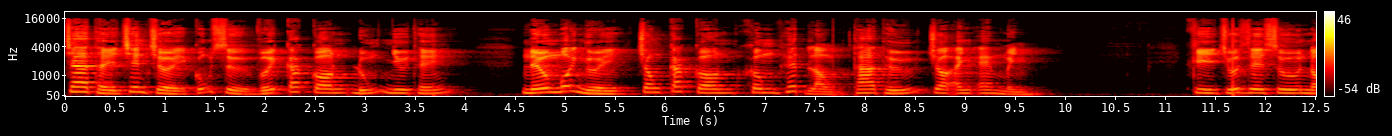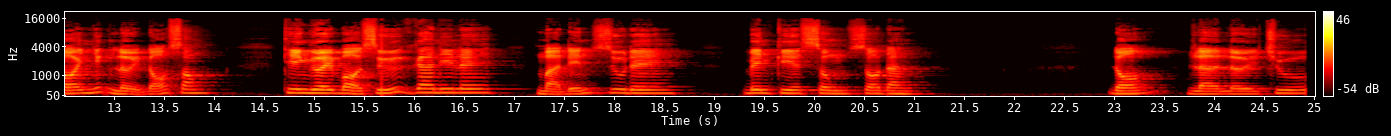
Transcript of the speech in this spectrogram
cha thầy trên trời cũng xử với các con đúng như thế. Nếu mỗi người trong các con không hết lòng tha thứ cho anh em mình. Khi Chúa Giêsu nói những lời đó xong, thì người bỏ xứ Galile mà đến Jude, bên kia sông Jordan. Đó là lời Chúa.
